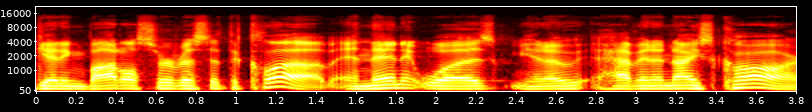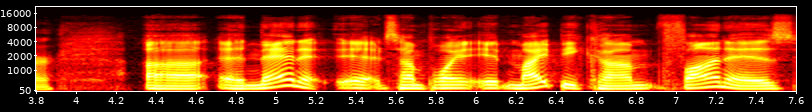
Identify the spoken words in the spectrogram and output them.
getting bottle service at the club, and then it was you know having a nice car. Uh, and then it, at some point, it might become fun as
